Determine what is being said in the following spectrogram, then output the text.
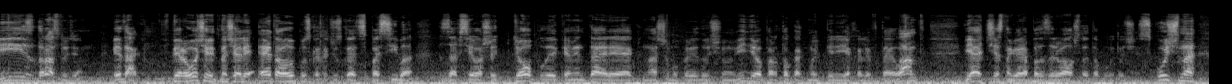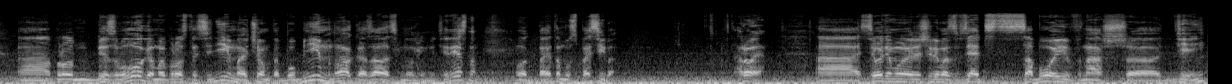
И здравствуйте! Итак, в первую очередь в начале этого выпуска хочу сказать спасибо за все ваши теплые комментарии к нашему предыдущему видео про то, как мы переехали в Таиланд. Я, честно говоря, подозревал, что это будет очень скучно, а, без влога, мы просто сидим и о чем-то бубним, но оказалось многим интересно. Вот, поэтому спасибо. Второе. А, сегодня мы решили вас взять с собой в наш э, день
